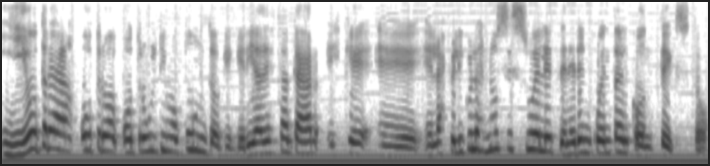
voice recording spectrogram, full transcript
y, otra, otro, otro último punto que quería destacar es que en las películas no se suele tener en cuenta el contexto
